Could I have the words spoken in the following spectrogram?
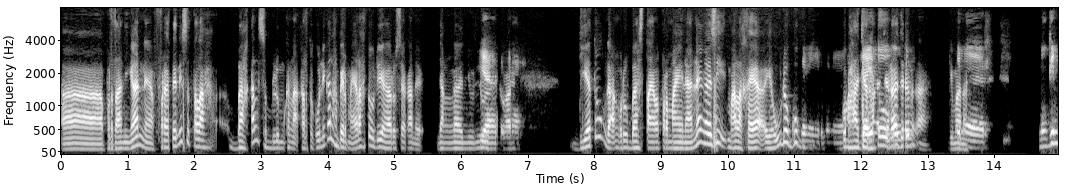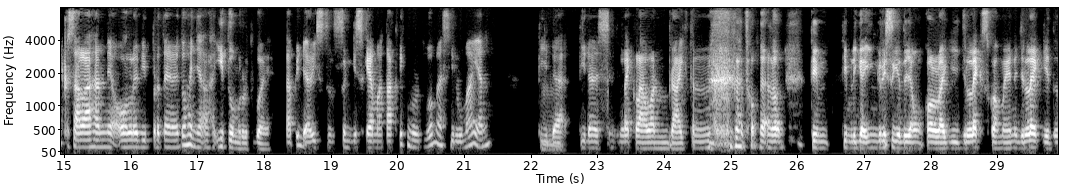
eh, pertandingannya, Fred ini setelah bahkan sebelum kena kartu kuning kan hampir merah tuh dia harusnya kan ya, yang nyundul Iya, gitu kan. benar. Dia tuh nggak ngerubah style permainannya nggak sih? Malah kayak ya udah gue gue Ya, hajar itu hajar aja. mungkin Nah, gimana? Bener. Mungkin kesalahannya oleh di pertandingan itu hanyalah itu menurut gue ya. Tapi dari se- segi skema taktik menurut gue masih lumayan. Tidak Hmm. tidak sejelek lawan Brighton atau nggak lawan tim tim Liga Inggris gitu yang kalau lagi jelek suka mainnya jelek gitu.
